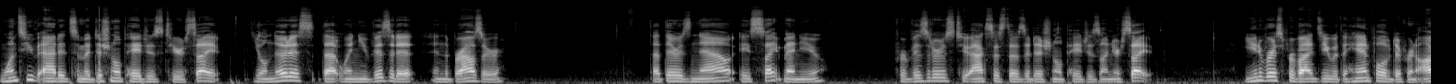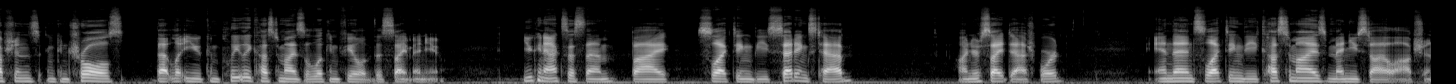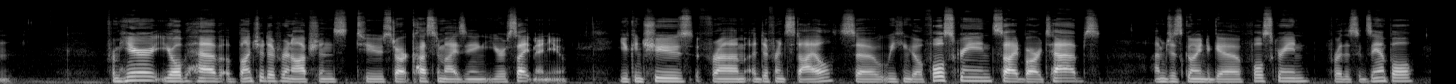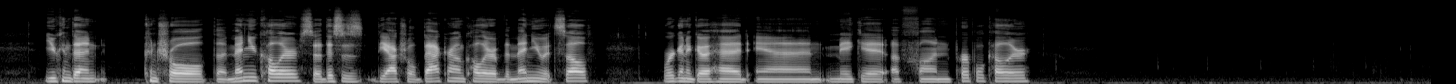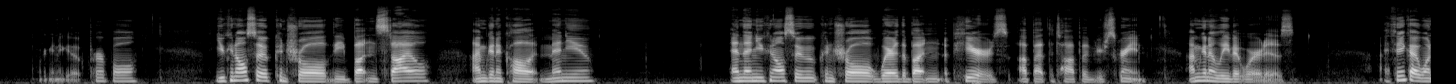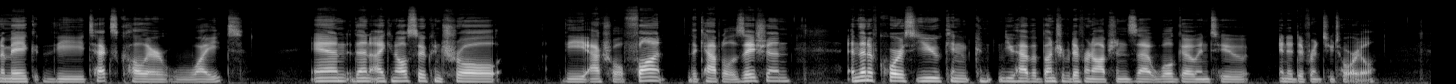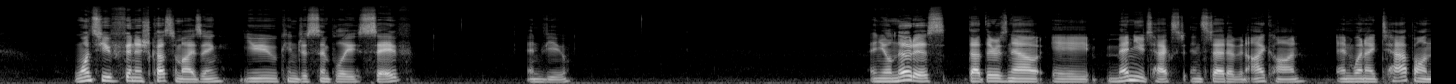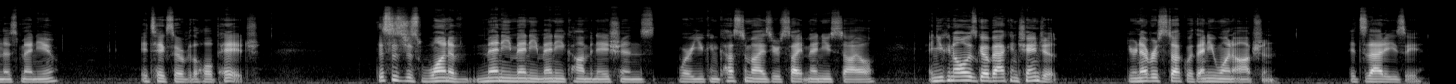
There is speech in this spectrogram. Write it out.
Once you've added some additional pages to your site, you'll notice that when you visit it in the browser, that there is now a site menu for visitors to access those additional pages on your site. Universe provides you with a handful of different options and controls that let you completely customize the look and feel of this site menu. You can access them by selecting the Settings tab on your site dashboard and then selecting the Customize Menu Style option. From here, you'll have a bunch of different options to start customizing your site menu. You can choose from a different style, so we can go full screen, sidebar tabs. I'm just going to go full screen for this example. You can then control the menu color, so this is the actual background color of the menu itself. We're going to go ahead and make it a fun purple color. We're going to go purple. You can also control the button style. I'm going to call it menu. And then you can also control where the button appears up at the top of your screen. I'm going to leave it where it is. I think I want to make the text color white. And then I can also control the actual font, the capitalization. And then of course you can you have a bunch of different options that we'll go into in a different tutorial. Once you've finished customizing, you can just simply save and view. And you'll notice that there's now a menu text instead of an icon. And when I tap on this menu, it takes over the whole page. This is just one of many, many, many combinations where you can customize your site menu style, and you can always go back and change it. You're never stuck with any one option. It's that easy.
